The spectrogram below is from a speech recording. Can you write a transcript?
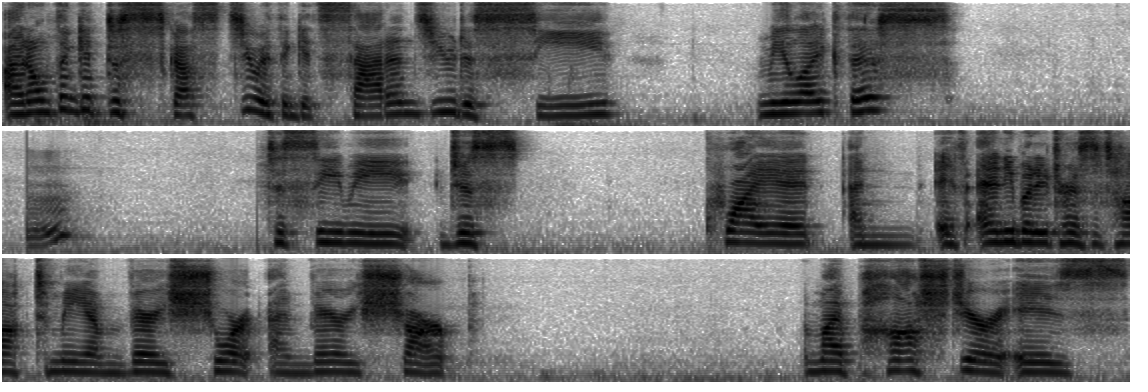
I don't think it disgusts you. I think it saddens you to see me like this. Hmm? To see me just quiet and if anybody tries to talk to me, I'm very short, I'm very sharp. My posture is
